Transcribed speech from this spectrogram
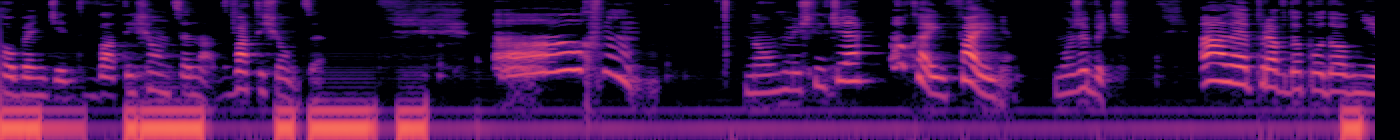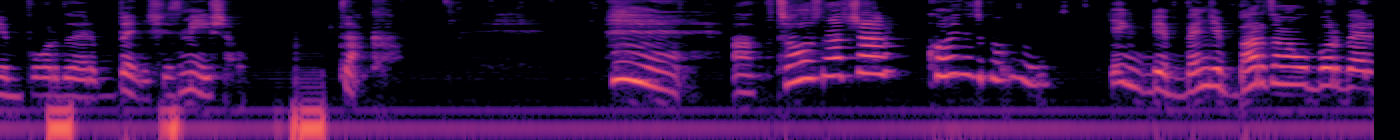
to będzie 2000 na 2000. Ach, hmm. No, myślicie? Okej, fajnie, może być. Ale prawdopodobnie border będzie się zmniejszał. Tak. A co oznacza koniec? Jakby będzie bardzo mało border,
